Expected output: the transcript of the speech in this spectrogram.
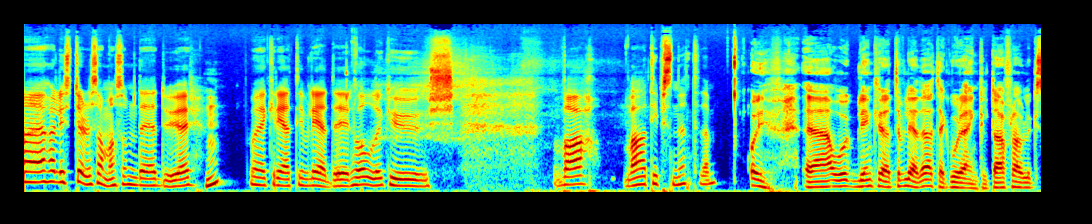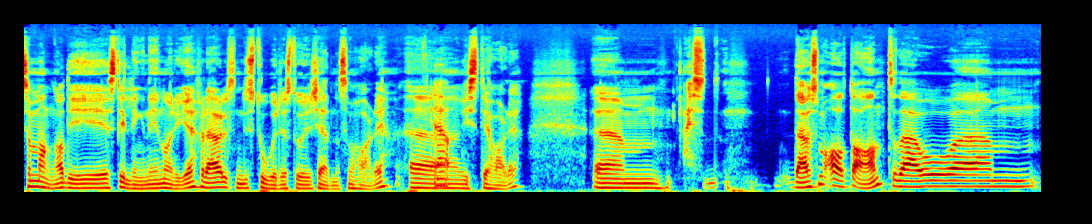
eh, har lyst til å gjøre det samme som det du gjør, Mm. være kreativ leder, holde kurs, hva, hva er tipsene til dem? Oi. Eh, å bli en kreativ leder, jeg vet ikke hvor det enkelt er, for det er vel ikke så mange av de stillingene i Norge. For det er jo liksom de store, store kjedene som har de, eh, Ja. hvis de har de. Um, altså, det er jo som alt annet. Det er jo um,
